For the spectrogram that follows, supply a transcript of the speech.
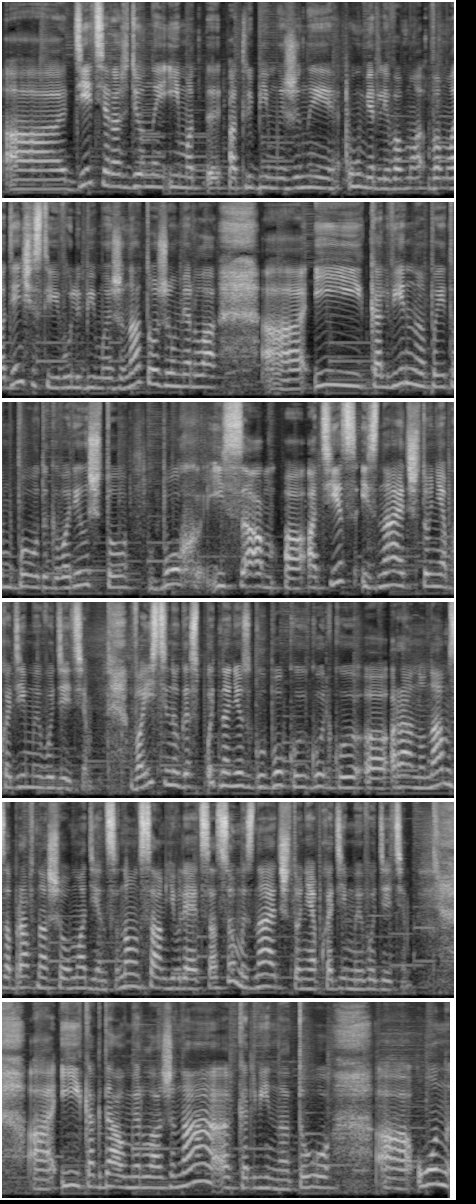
А, дети, рожденные им от, э, от любимой жены, умерли во, во младенчестве, его любимая жена тоже умерла. А, и Кальвин по этому поводу говорил, что Бог и сам а, Отец и знает, что необходимо его детям. Воистину Господь нанес глубокую и горькую рану нам, забрав нашего младенца. Но он сам является отцом и знает, что необходимо его детям. И когда умерла жена э, Кальвина, то он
